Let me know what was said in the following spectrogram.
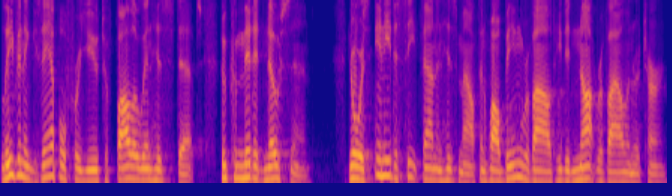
leave an example for you to follow in his steps, who committed no sin, nor was any deceit found in his mouth, and while being reviled, he did not revile in return.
